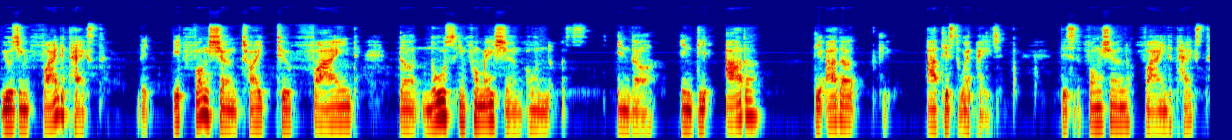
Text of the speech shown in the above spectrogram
using find text, the it function try to find the nodes information on in the in the other the other artist web page. This is function find text.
